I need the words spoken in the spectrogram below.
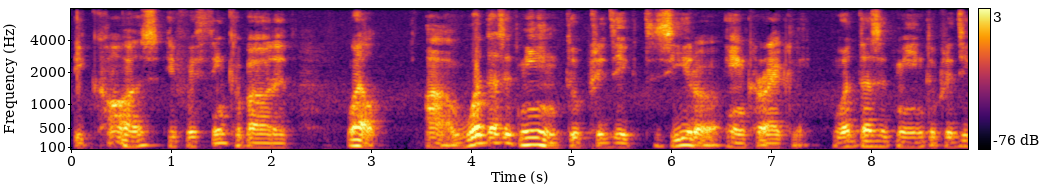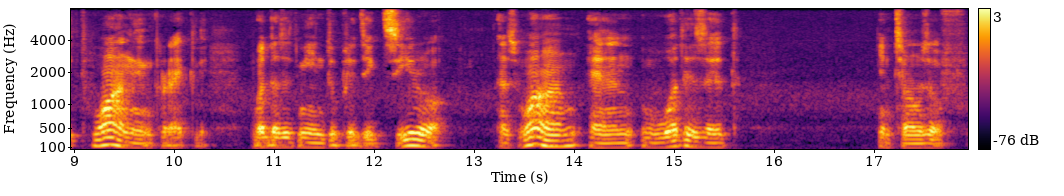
because if we think about it, well, uh, what does it mean to predict 0 incorrectly? What does it mean to predict 1 incorrectly? What does it mean to predict 0 as 1? And what is it in terms of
